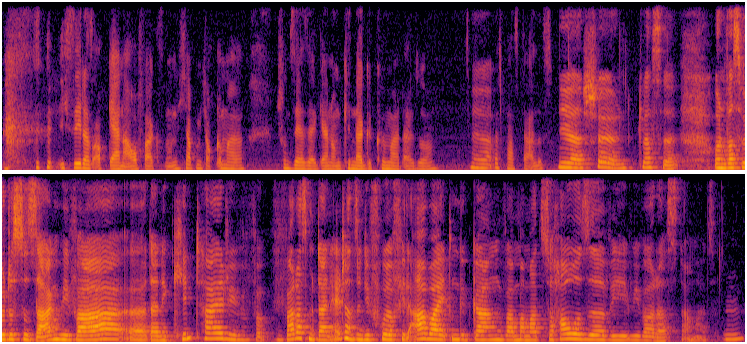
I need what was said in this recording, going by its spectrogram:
ich sehe das auch gerne aufwachsen und ich habe mich auch immer schon sehr, sehr gerne um Kinder gekümmert. Also ja. das passt da alles. Ja, schön, klasse. Und was würdest du sagen, wie war äh, deine Kindheit? Wie, wie war das mit deinen Eltern? Sind die früher viel arbeiten gegangen? War Mama zu Hause? Wie, wie war das damals? Mhm.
